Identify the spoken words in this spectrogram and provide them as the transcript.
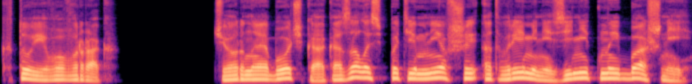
кто его враг. Черная бочка оказалась потемневшей от времени зенитной башней.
